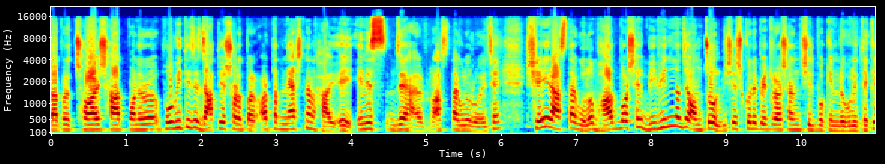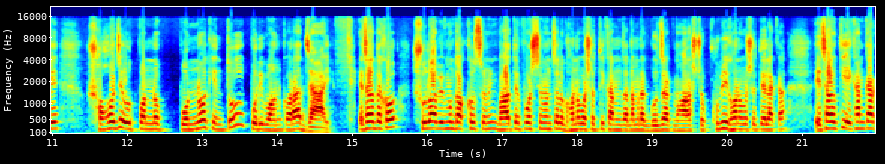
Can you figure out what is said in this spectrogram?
তারপরে ছয়, সাত, পনেরো, প্রভৃতি যে জাতীয় সড়ক অর্থাৎ ন্যাশনাল হাইওয়ে, এনএস যে রাস্তাগুলো রয়েছে, সেই রাস্তাগুলো ভারতবর্ষের বিভিন্ন যে অঞ্চল, বিশেষ করে পেট্রোরাসায়ন শিল্প কেন্দ্রগুলি থেকে সহজে উৎপন্ন পণ্য কিন্তু পরিবহন করা যায়। এছাড়া দেখো, সুলভ এবং দক্ষ শ্রমিক ভারতের পশ্চিমাঞ্চলে ঘনবসতি, কারণ জানো আমরা গুজরাট, মহারাষ্ট্র খুবই ঘনবসতি এলাকা। এছাড়াও কি এখানকার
